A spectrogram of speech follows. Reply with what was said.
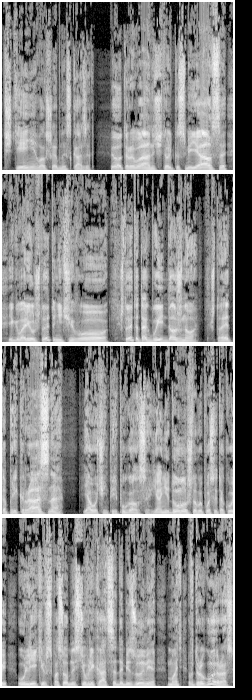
чтение волшебных сказок. Петр Иванович только смеялся и говорил, что это ничего, что это так быть должно, что это прекрасно. Я очень перепугался. Я не думал, чтобы после такой улики в способности увлекаться до безумия мать в другой раз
